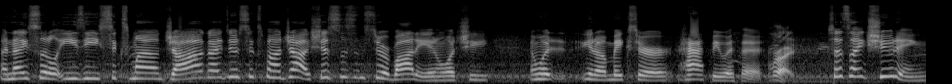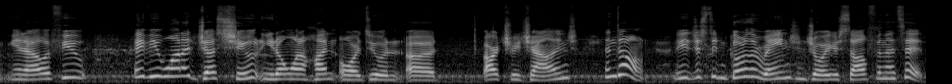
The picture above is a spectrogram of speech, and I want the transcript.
a nice little easy six mile jog, I do a six mile jog. She just listens to her body and what she and what you know makes her happy with it. Right. So it's like shooting, you know. If you if you want to just shoot and you don't want to hunt or do an uh, archery challenge, then don't. You just didn't go to the range, enjoy yourself, and that's it.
